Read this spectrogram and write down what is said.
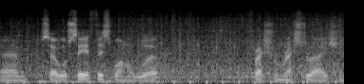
Um, so we'll see if this one will work, fresh from restoration.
